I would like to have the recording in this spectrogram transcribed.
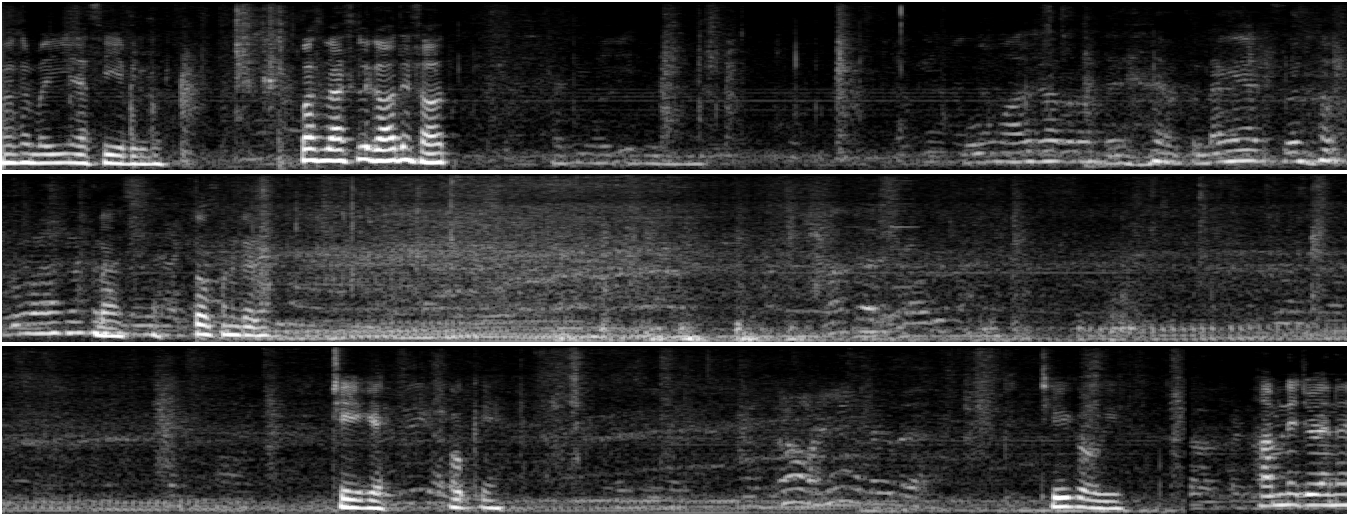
मोहसन भाई, ऐसे ही है बिल्कुल। बस वैसे लगा दें साथ। बस ओपन करें। ठीक है, ओके। ठीक होगी। हमने जो है ना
